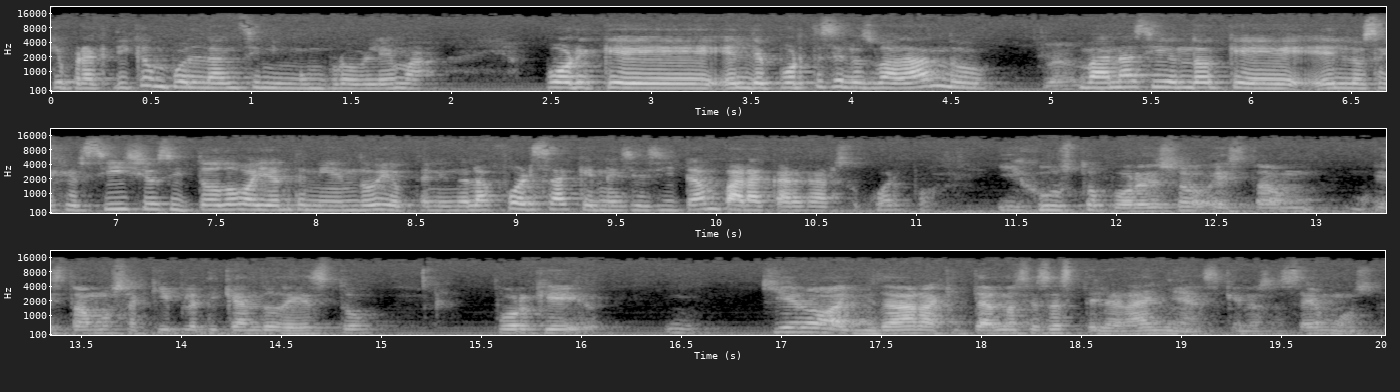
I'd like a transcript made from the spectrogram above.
que practican pole dance sin ningún problema, porque el deporte se los va dando. Van haciendo que eh, los ejercicios y todo vayan teniendo y obteniendo la fuerza que necesitan para cargar su cuerpo. Y justo por eso estamos aquí platicando de esto, porque quiero ayudar a quitarnos esas telarañas que nos hacemos.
